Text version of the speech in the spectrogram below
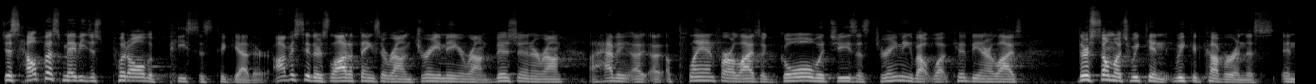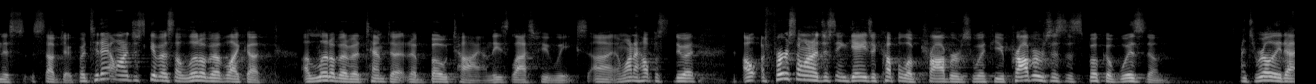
just help us maybe just put all the pieces together. Obviously, there's a lot of things around dreaming, around vision, around uh, having a, a plan for our lives, a goal with Jesus, dreaming about what could be in our lives. There's so much we can we could cover in this in this subject. But today, I want to just give us a little bit of like a a little bit of attempt at a bow tie on these last few weeks. Uh, I want to help us do it first, I want to just engage a couple of Proverbs with you. Proverbs is this book of wisdom. It's really to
